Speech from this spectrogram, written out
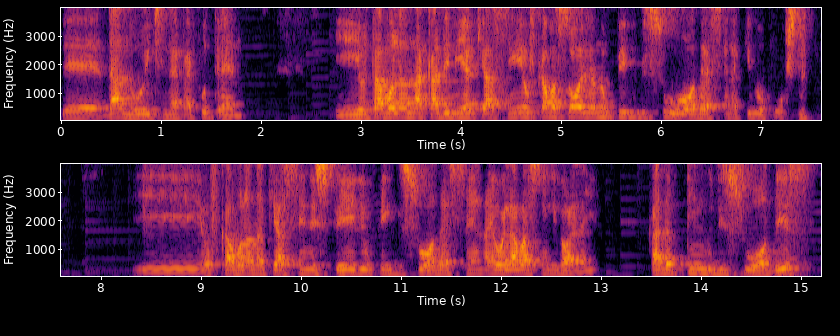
é, da noite, né, para ir pro treino. E eu estava olhando na academia aqui assim, eu ficava só olhando o pingo de suor descendo aqui no rosto, né? E eu ficava olhando aqui assim no espelho, o pingo de suor descendo, aí eu olhava assim e digo, olha aí, cada pingo de suor desse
